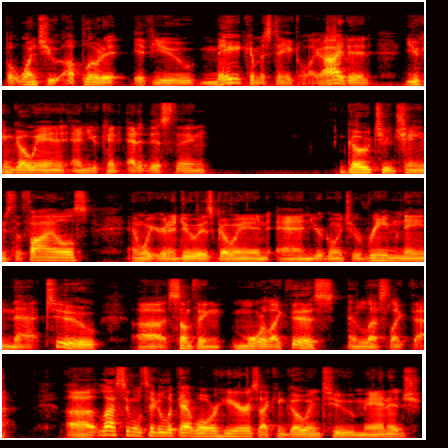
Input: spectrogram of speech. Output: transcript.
But once you upload it, if you make a mistake like I did, you can go in and you can edit this thing, go to change the files, and what you're going to do is go in and you're going to rename that to uh, something more like this and less like that. Uh, last thing we'll take a look at while we're here is I can go into manage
